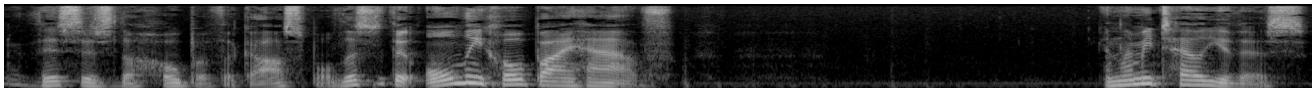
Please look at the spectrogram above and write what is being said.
This is the hope of the gospel. This is the only hope I have. And let me tell you this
